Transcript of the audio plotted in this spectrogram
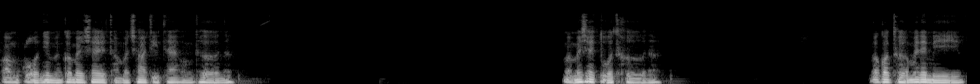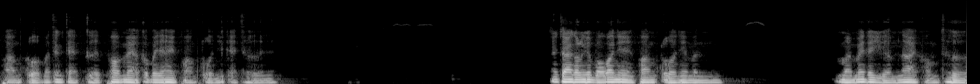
ความโกรธนี่มันก็ไม่ใช่ธรรมชาติที่แท้ของเธอนะ มันไม่ใช่ตัวเธอนะแล้วก็เธอไม่ได้มีความโกรธมาตั้งแต่เกิด พ่อแม่ก็ไม่ได้ให้ความโกรธนี้แก่เธอนะ อาจารย์กำลังจะบอกว่าเนี่ยความโกรธเนี่ยมันมันไม่ได้อยู่อำนาจของเธอ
